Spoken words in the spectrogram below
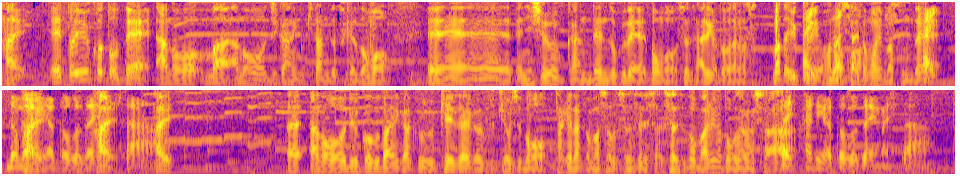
はい。えー、ということであの、まあ、あの時間来たんですけれども、えー、2週間連続でどうも先生ありがとうございます。またゆっくりお話したいと思いますんで、はい、どうもありがとうございました、はい、はいあの龍谷大学経済学部教授の竹中勝先生でした先生どうもありがとうございました。はいありがとうございました。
